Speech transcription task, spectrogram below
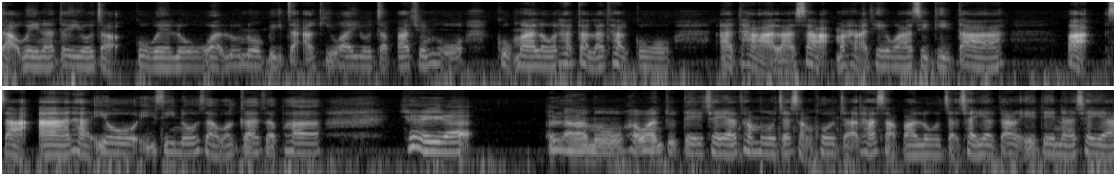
จะเวนะเตโยจะกุเวโลวะลุโนปิจะอาคิวายโยจะปาชุนโหกุมาโลทัตตะละทะโกอัฏฐาละสะมหาเทวาสิทธิตา ปะสะอาทะโย อิซิโนสาวกาสภาชัยยะลาโมภวันตุเตชยธรรมโมจะสังโฆจะทัสสะปาโลจะชัยกังเอเตนะชยะ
